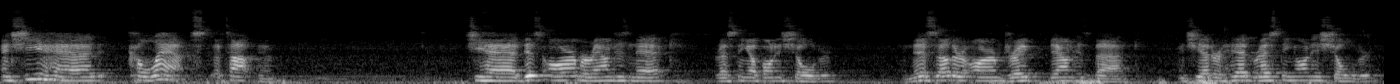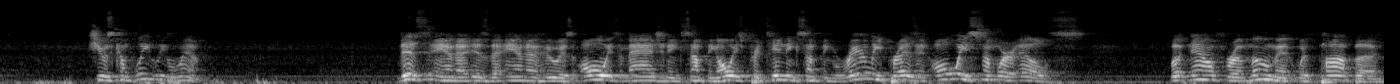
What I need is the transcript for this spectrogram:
and she had collapsed atop him. She had this arm around his neck, resting up on his shoulder, and this other arm draped down his back, and she had her head resting on his shoulder. She was completely limp. This Anna is the Anna who is always imagining something, always pretending something, rarely present, always somewhere else. But now, for a moment with Papa,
